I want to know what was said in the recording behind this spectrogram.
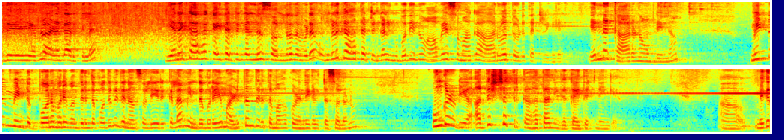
இது எவ்வளோ அழகாக இருக்குல்ல? எனக்காக கை தட்டுங்கள்னு விட உங்களுக்காக தட்டுங்கள்ங்கும் போது இன்னும் ஆவேசமாக ஆர்வத்தோடு தட்டுறீங்க. என்ன காரணம் அப்படின்னா மீண்டும் மீண்டும் போன முறை வந்திருந்த போதும் இதை நான் சொல்லியிருக்கலாம். இந்த முறையும் அழுத்தம் திருத்தமாக குழந்தைகள்கிட்ட சொல்லணும். உங்களுடைய அதிர்ஷ்டத்திற்காகத்தான் நீங்கள் கைதட்டினீங்க. மிக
